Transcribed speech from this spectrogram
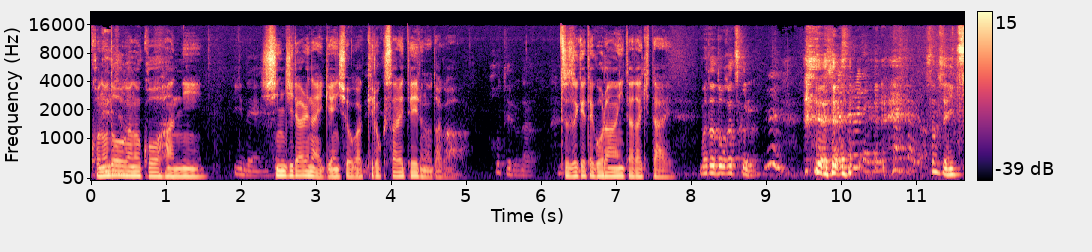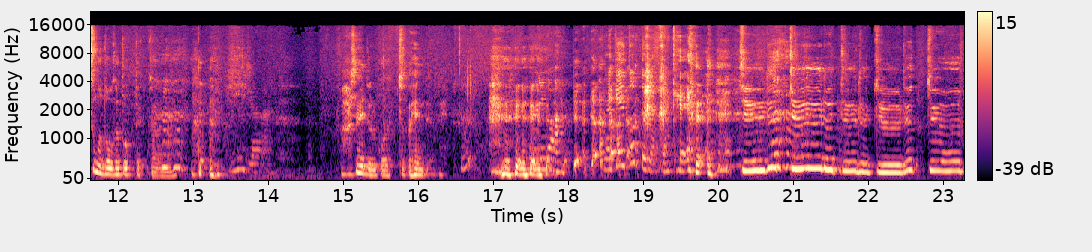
この動画の後半に信じられない現象が記録されているのだがホテルな。続けてご覧いただきたい。また動画作るする？でねいっぱい撮るよサムちゃんいつも動画撮ってるからな。いいじゃないはしゃいでる子ちょっと変だよね。何が夜景撮ってた夜景トゥルトゥルトゥルトゥルトゥ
